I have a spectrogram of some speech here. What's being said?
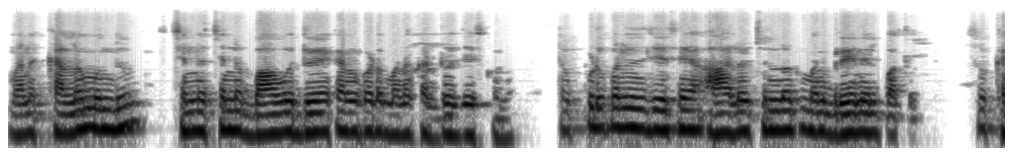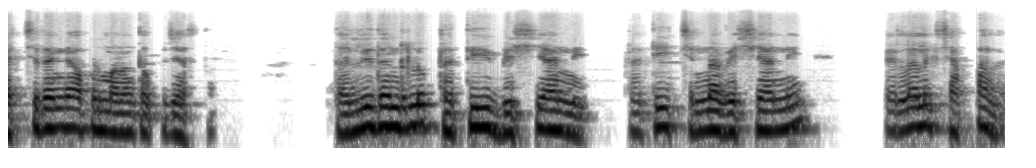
మన కళ్ళ ముందు చిన్న చిన్న భావోద్వేగాలను కూడా మనం కంట్రోల్ చేసుకున్నాం తప్పుడు పనులు చేసే ఆలోచనలోకి మన బ్రెయిన్ వెళ్ళిపోతుంది సో, ఖచ్చితంగా అప్పుడు మనం తప్పు చేస్తాం. తల్లిదండ్రులు ప్రతి విషయాన్ని, ప్రతి చిన్న విషయాన్ని పిల్లలకి చెప్పాలి.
